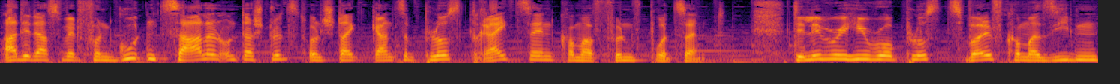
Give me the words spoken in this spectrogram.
Adidas wird von guten Zahlen unterstützt und steigt ganze plus 13,5 Prozent. Delivery Hero plus 12,7,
